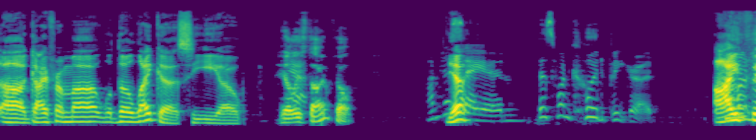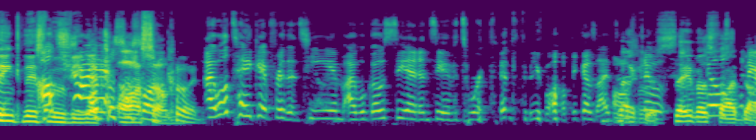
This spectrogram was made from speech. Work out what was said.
uh, guy from uh, the Laika CEO. Haley Yeah. Steinfeld. I'm just Yeah. saying this one could be good. I I'll- think this I'll movie try looks it. Just as fun awesome. I will take it for the team. I will go see it and see if it's worth it for you all because I Awesome. there's Thank you. no, Save us no five dollars.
